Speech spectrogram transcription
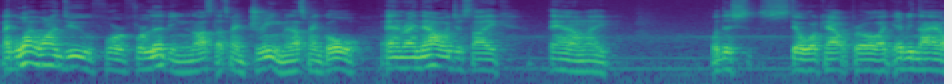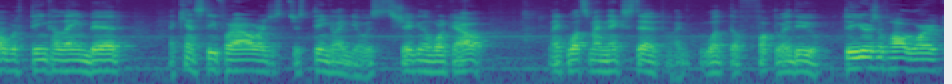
like what I want to do for for living. And that's that's my dream and that's my goal. And right now, it's just like, damn, like, will this still work out, bro? Like every night, I overthink. I lay in bed, I can't sleep for an hour. Just just think like, yo, is shit gonna work out? Like, what's my next step? Like, what the fuck do I do? Three years of hard work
